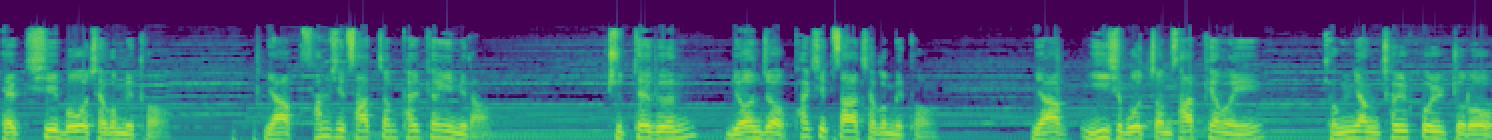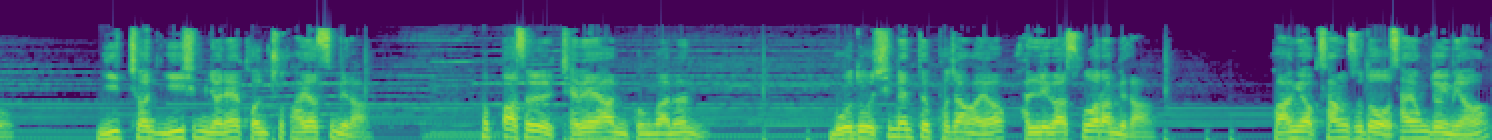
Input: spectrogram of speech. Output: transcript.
115제곱미터, 약 34.8평입니다. 주택은 면적 84제곱미터, 약 25.4평의 경량 철골조로 2020년에 건축하였습니다. 텃밭을 제외한 공간은 모두 시멘트 포장하여 관리가 수월합니다. 광역 상수도 사용 중이며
